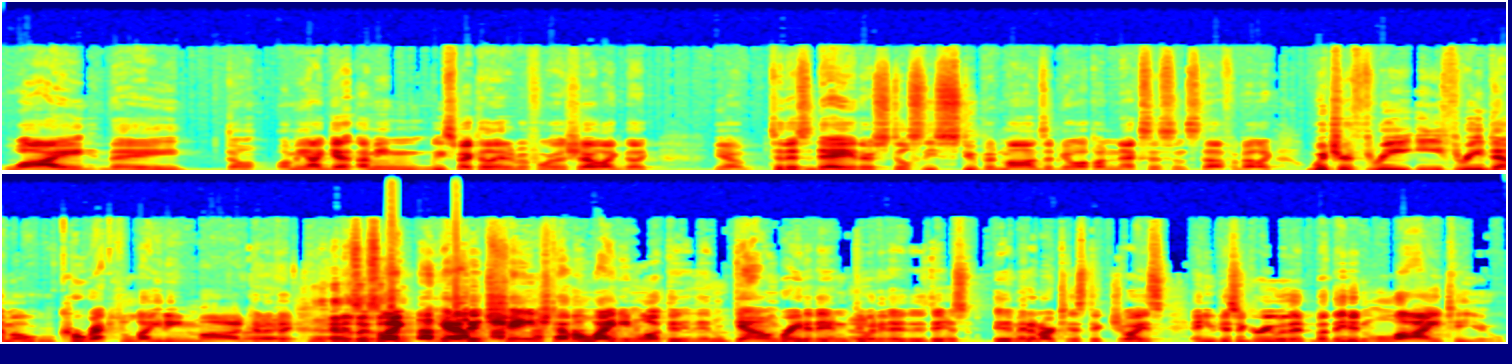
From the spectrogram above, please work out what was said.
why they don't. I mean, I get. I mean, we speculated before the show, like like. You know, to this day, there's still these stupid mods that go up on Nexus and stuff about like Witcher 3 E3 demo correct lighting mod kind of Right. thing. And it's just like, yeah, they changed how the lighting looked. They didn't downgrade it. They didn't do anything. They just they made an artistic choice, and you disagree with it, but they didn't lie to you.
